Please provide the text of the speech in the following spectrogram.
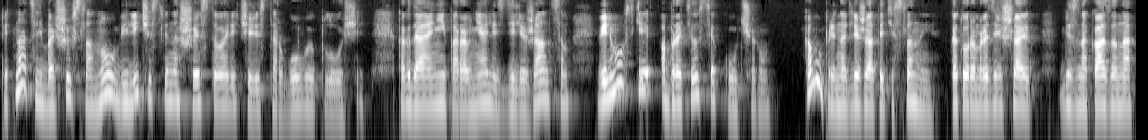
Пятнадцать больших слонов величественно шествовали через торговую площадь. Когда они поравнялись с дилижансом, Вельмовский обратился к кучеру. Кому принадлежат эти слоны, которым разрешают безнаказанно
